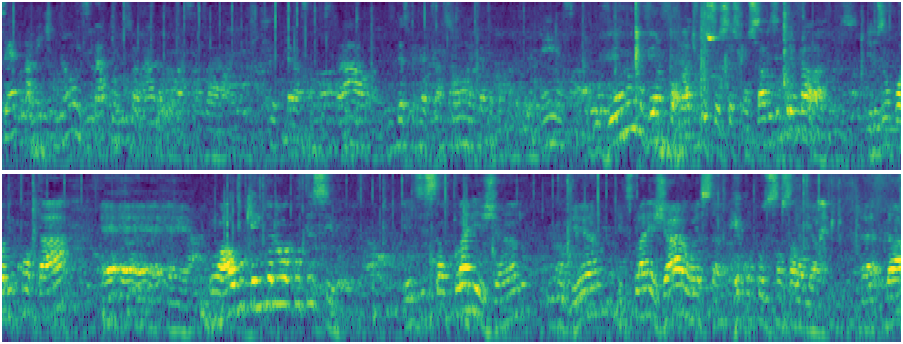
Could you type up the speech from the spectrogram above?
Certamente não está condicionada a aprovação da recuperação fiscal, das privatizações, da reforma da. O governo é um governo formado de pessoas responsáveis e preparadas. Eles não podem contar é, é, é, é, com algo que ainda não aconteceu. Eles estão planejando, o governo, eles planejaram essa recomposição salarial é, da,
